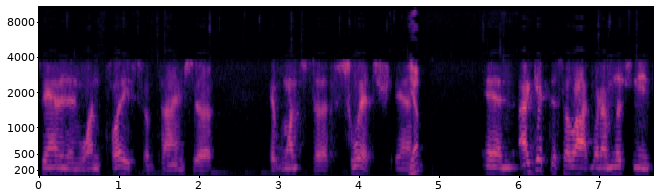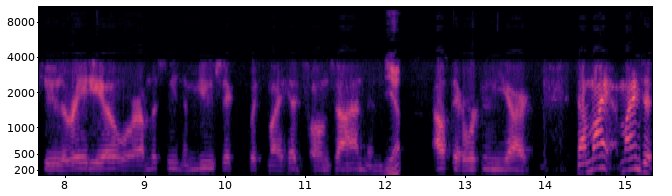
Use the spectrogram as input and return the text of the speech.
standing in one place, sometimes uh, it wants to switch. And, yep. And I get this a lot when I'm listening to the radio or I'm listening to music with my headphones on and yep. out there working in the yard. Now, my mine's a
